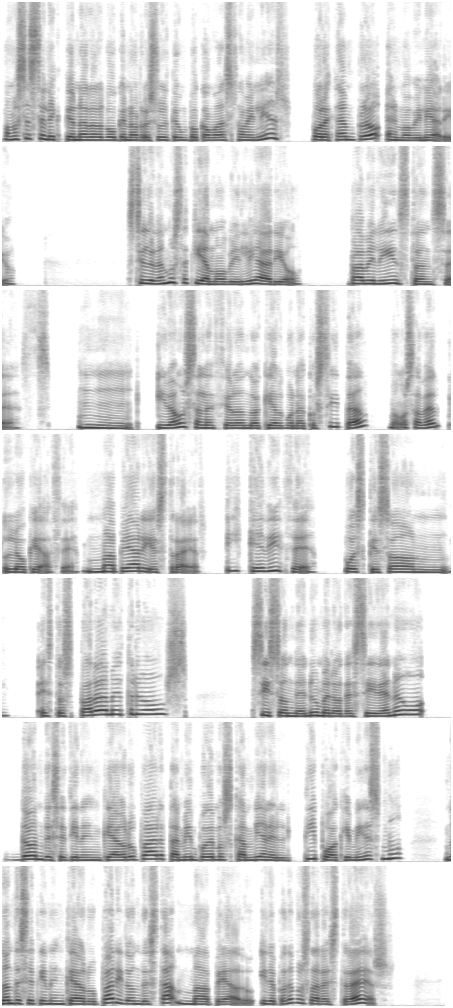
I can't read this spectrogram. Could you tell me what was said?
Vamos a seleccionar algo que nos resulte un poco más familiar. Por ejemplo, el mobiliario. Si le damos aquí a mobiliario, Family Instances. Mm, y vamos seleccionando aquí alguna cosita. Vamos a ver lo que hace. Mapear y extraer. ¿Y qué dice? Pues que son estos parámetros, si son de número de sí de no, dónde se tienen que agrupar. También podemos cambiar el tipo aquí mismo, dónde se tienen que agrupar y dónde está mapeado. Y le podemos dar a extraer.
